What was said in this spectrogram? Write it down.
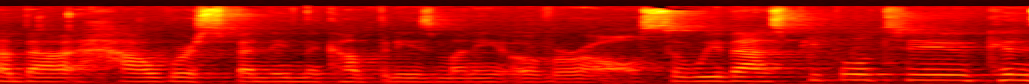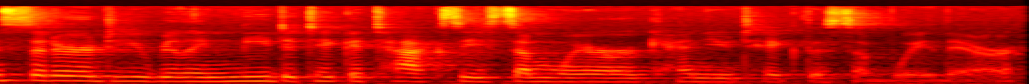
about how we're spending the company's money overall. So we've asked people to consider, do you really need to take a taxi somewhere or can you take the subway there?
